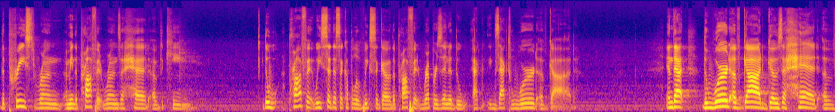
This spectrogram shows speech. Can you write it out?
the priest run, I mean, the prophet runs ahead of the king. The prophet, we said this a couple of weeks ago, the prophet represented the exact word of God and that the Word of God goes ahead of,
